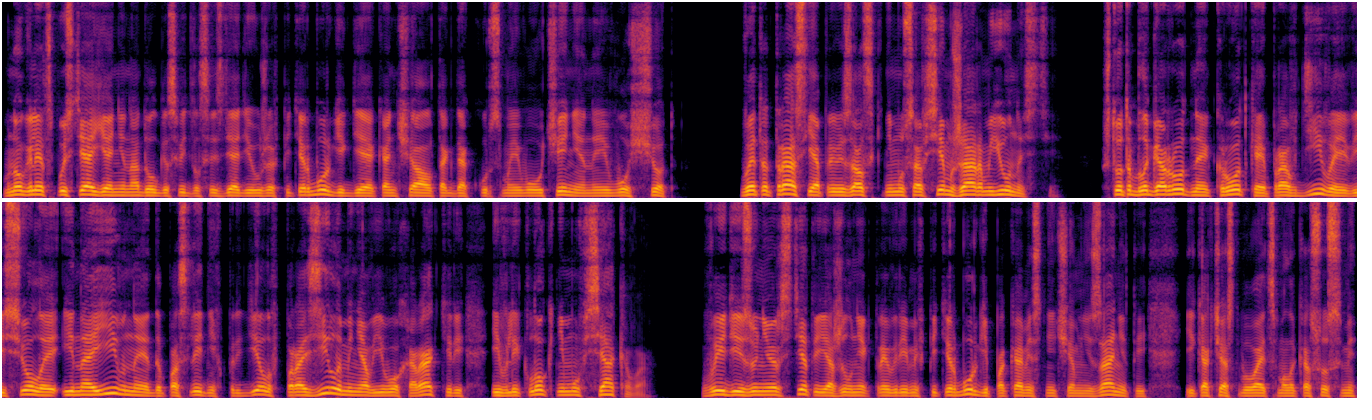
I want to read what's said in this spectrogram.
Много лет спустя я ненадолго свиделся с дядей уже в Петербурге, где я кончал тогда курс моего учения на его счет. В этот раз я привязался к нему со всем жаром юности. Что-то благородное, кроткое, правдивое, веселое и наивное до последних пределов поразило меня в его характере и влекло к нему всякого. Выйдя из университета, я жил некоторое время в Петербурге, пока мест ничем не занятый, и, как часто бывает с молокососами,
